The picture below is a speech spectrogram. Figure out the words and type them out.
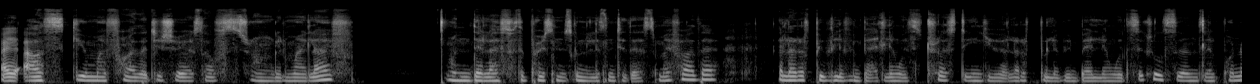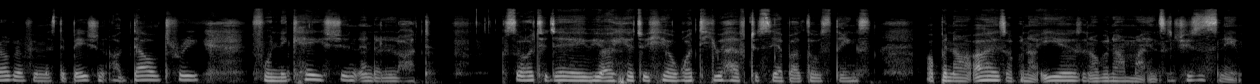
I ask you, my Father, to show yourself strong in my life and the life of the person who's going to listen to this. My Father, a lot of people have been battling with trusting you. A lot of people have been battling with sexual sins like pornography, masturbation, adultery, fornication, and a lot. So today we are here to hear what you have to say about those things. Open our eyes, open our ears, and open our minds. In Jesus' name,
